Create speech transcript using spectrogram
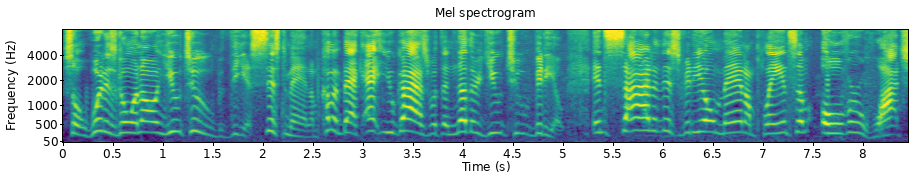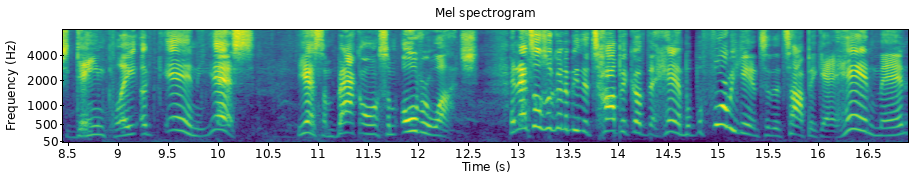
So, what is going on, YouTube? The Assist Man. I'm coming back at you guys with another YouTube video. Inside of this video, man, I'm playing some Overwatch gameplay again. Yes, yes, I'm back on some Overwatch. And that's also going to be the topic of the hand. But before we get into the topic at hand, man,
